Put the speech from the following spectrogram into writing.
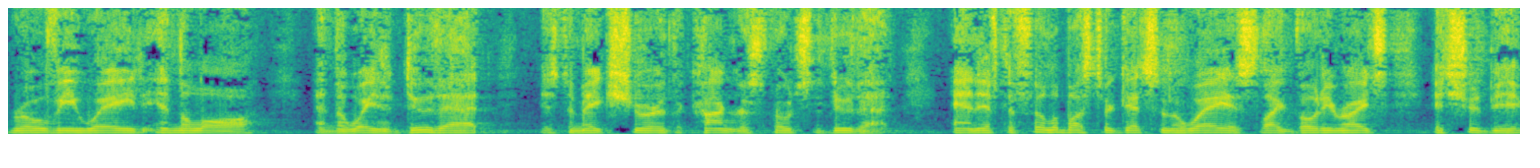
Roe v. Wade in the law, and the way to do that is to make sure the Congress votes to do that. And if the filibuster gets in the way, it's like voting rights. It should be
